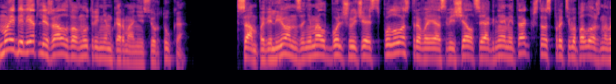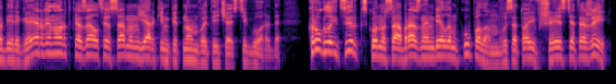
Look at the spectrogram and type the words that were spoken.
Мой билет лежал во внутреннем кармане сюртука. Сам павильон занимал большую часть полуострова и освещался огнями так, что с противоположного берега Эрвинорд казался самым ярким пятном в этой части города – Круглый цирк с конусообразным белым куполом высотой в шесть этажей,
